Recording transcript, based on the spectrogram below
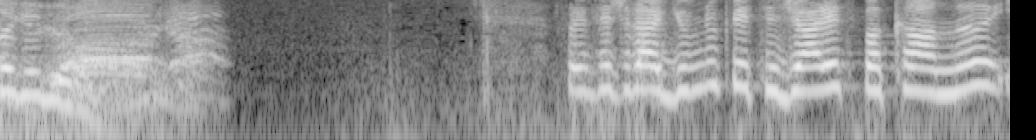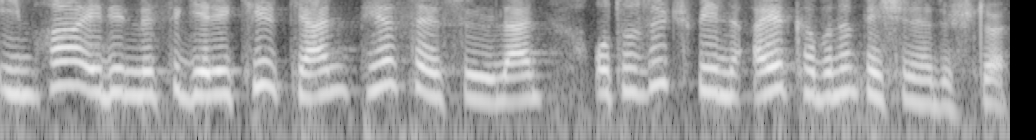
Gaza geliyorum. Sayın seyirciler, Gümrük ve Ticaret Bakanlığı imha edilmesi gerekirken piyasaya sürülen 33 bin ayakkabının peşine düştü.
